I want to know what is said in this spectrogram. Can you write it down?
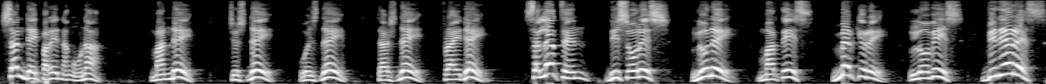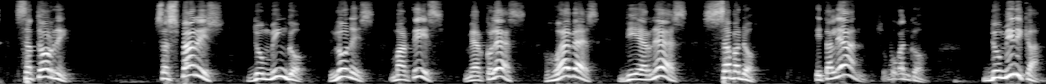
Sunday pa rin ang una. Monday, Tuesday, Wednesday, Thursday, Friday. Sa Latin, di solis, lune, martes, mercury, lovis, veneres, saturni. Sa Spanish, Domingo, Lunes, Martes, Merkules, Huwebes, Viernes, Sabado. Italian, subukan ko. Dominica,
